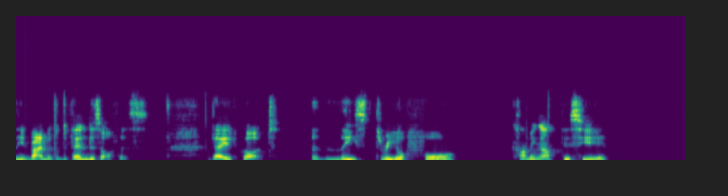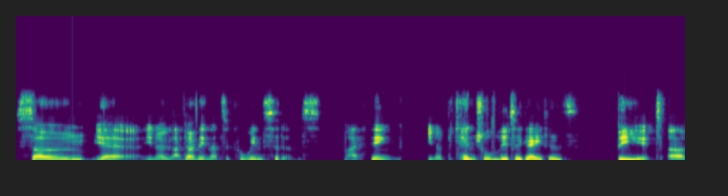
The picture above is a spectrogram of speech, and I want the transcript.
the Environmental Defenders Office, they've got at least three or four coming up this year. So, yeah, you know, I don't think that's a coincidence. I think, you know, potential litigators, be it uh,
